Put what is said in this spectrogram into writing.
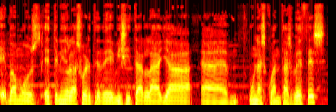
eh, vamos, he tenido la suerte de visitarla ya eh, unas cuantas veces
